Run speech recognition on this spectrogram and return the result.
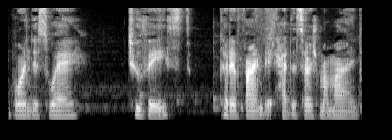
Born This Way, Too Faced. Couldn't find it, had to search my mind.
